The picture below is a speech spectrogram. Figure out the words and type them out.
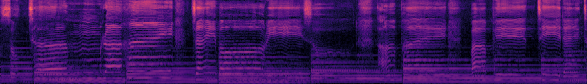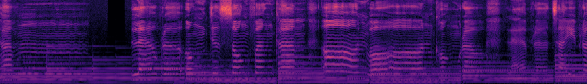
โปรดทรงช้ำระให้ใจบริสุทธิ์อภัยบาปผิดที่ได้ทำแล้วพระองค์จะทรงฟังคำอ้อนวอนของเรา และพระชัยพระ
